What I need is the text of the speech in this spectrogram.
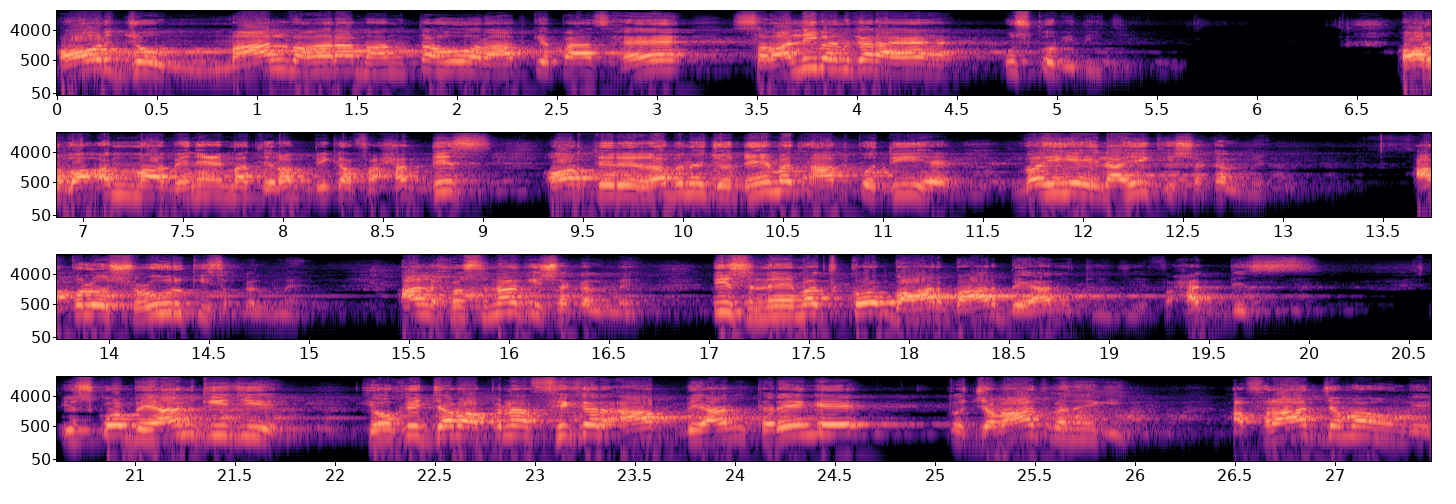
اور جو مال وغیرہ مانگتا ہو اور آپ کے پاس ہے، سوالی بن کر آیا ہے اس کو بھی دیجیے۔ اور وہ اما بنعمت ربی کا فحدث، اور تیرے رب نے جو نعمت آپ کو دی ہے، وہی الہی کی شکل میں، عقل و شعور کی شکل میں، الحسنہ کی شکل میں۔ اس نعمت کو بار بار بیان کیجیے، فحدث۔ اس کو بیان کیجیے، کیونکہ جب اپنا فکر آپ بیان کریں گے تو جماعت بنے گی، افراد جمع ہوں گے،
